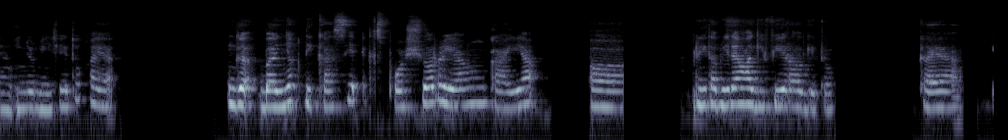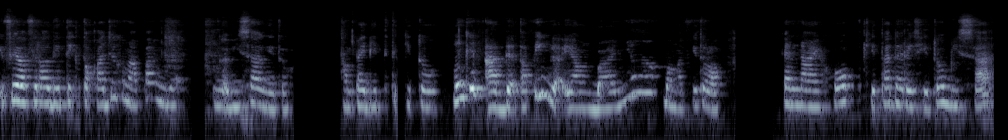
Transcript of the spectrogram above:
yang Indonesia itu kayak nggak banyak dikasih exposure yang kayak eh, berita-berita yang lagi viral gitu? Kayak viral-viral di TikTok aja kenapa nggak nggak bisa gitu sampai di titik itu. Mungkin ada tapi nggak yang banyak banget gitu loh. And I hope kita dari situ bisa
